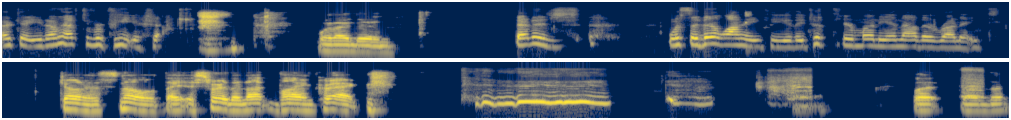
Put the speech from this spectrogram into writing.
okay, you don't have to repeat yourself. What I did. That is. Well, so they're lying to you. They took your money and now they're running. Jonus, no, I swear they're not buying crack. but and, the,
